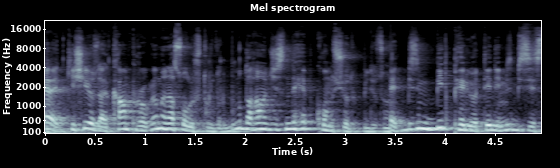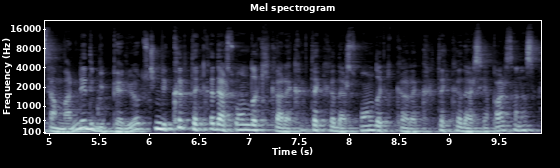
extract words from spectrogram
Evet kişi özel kamp programı nasıl oluşturulur? Bunu daha öncesinde hep konuşuyorduk biliyorsunuz. Evet bizim bir periyot dediğimiz bir sistem var. Nedir bir periyot? Şimdi 40 dakika ders 10 dakika ara, 40 dakika ders 10 dakika ara, 40 dakika ders yaparsanız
